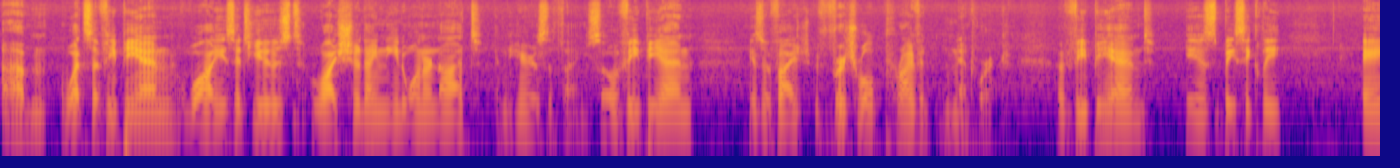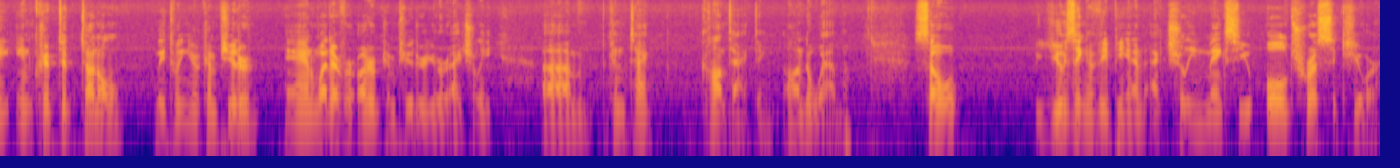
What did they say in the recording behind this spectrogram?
Um, what's a VPN why is it used? Why should I need one or not? And here's the thing. So a VPN is a vi virtual private network. A VPN is basically a encrypted tunnel between your computer and whatever other computer you're actually um, contact contacting on the web. So using a VPN actually makes you ultra secure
